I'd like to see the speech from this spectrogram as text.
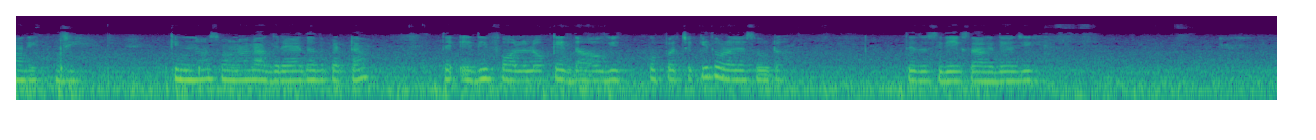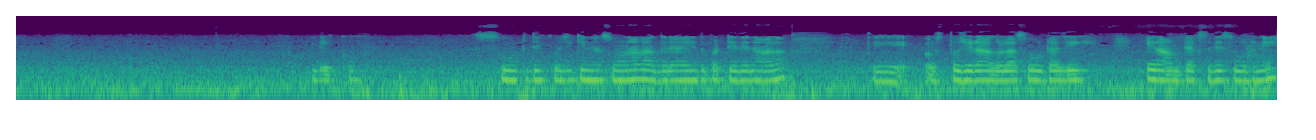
ਆ ਦੇਖੋ ਜੀ, ਕਿੰਨਾ ਸੋਹਣਾ ਲੱਗ ਰਿਹਾ ਇਹਦਾ ਦੁਪੱਟਾ। ਤੇ ਇਹਦੀ ਫੁੱਲ ਲੁੱਕ ਇਦਾਂ ਆਊਗੀ ਉੱਪਰ ਚੱਕੀ ਥੋੜਾ ਜਿਹਾ ਸੂਟ? ਤੇ ਤੁਸੀਂ ਦੇਖ ਸਕਦੇ ਹੋ ਜੀ। ਦੇਖੋ, ਸੂਟ ਦੇਖੋ ਜੀ, ਕਿੰਨਾ ਸੋਹਣਾ ਲੱਗ ਰਿਹਾ ਇਹ ਦੁਪੱਟੇ ਦੇ ਨਾਲ। ਤੇ ਉਸ ਤੋਂ ਜਿਹੜਾ ਅਗਲਾ ਸੂਟ ਆ ਜੀ, ਇਹ ਰਾਮਟੈਕਸ ਦੇ ਸੂਟ ਨੇ।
